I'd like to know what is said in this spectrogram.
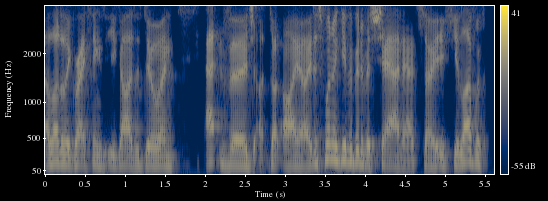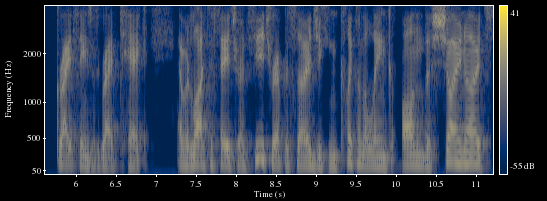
a lot of the great things that you guys are doing, at verge.io. I just want to give a bit of a shout out. So if you love with great things with great tech and would like to feature in future episodes, you can click on the link on the show notes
